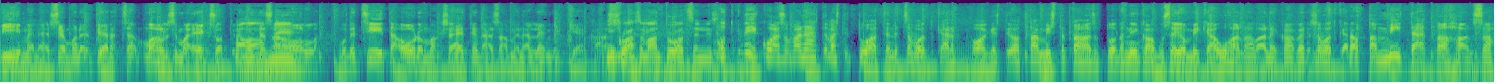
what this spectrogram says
viimeinen semmonen, tiedät sä, mahdollisimman eksoottinen, mitä niin. saa olla. Mutta siitä oudommaksi sä etenää saa mennä lemmikkien kanssa. Niin kunhan sä vaan tuot sen. Niin Mut niin kunhan sä vaan nähtävästi tuot sen, että sä voit käydä oikeasti ottaa mistä tahansa tuolta niin kauan kuin se ei ole mikään uhanalainen kaveri. Sä voit käydä ottaa mitä tahansa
